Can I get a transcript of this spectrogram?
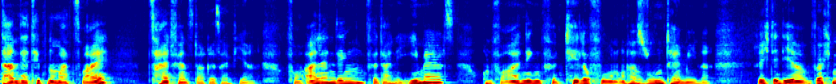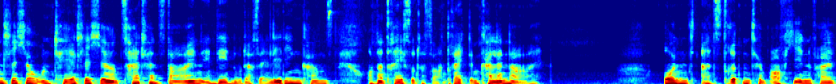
Dann der Tipp Nummer zwei, Zeitfenster reservieren. Vor allen Dingen für deine E-Mails und vor allen Dingen für Telefon- oder Zoom-Termine. Richte dir wöchentliche und tägliche Zeitfenster ein, in denen du das erledigen kannst und dann trägst du das auch direkt im Kalender ein. Und als dritten Tipp auf jeden Fall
